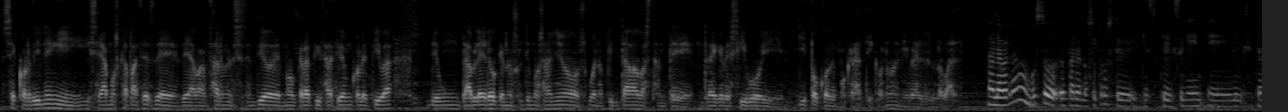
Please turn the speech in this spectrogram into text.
se coordinen y, seamos capaces de, de avanzar en ese sentido de democratización colectiva de un tablero que en los últimos años bueno, pintaba bastante regresivo y, poco democrático ¿no? a nivel global. No, la verdad, un gusto para nosotros que, que, que estén eh, de visita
